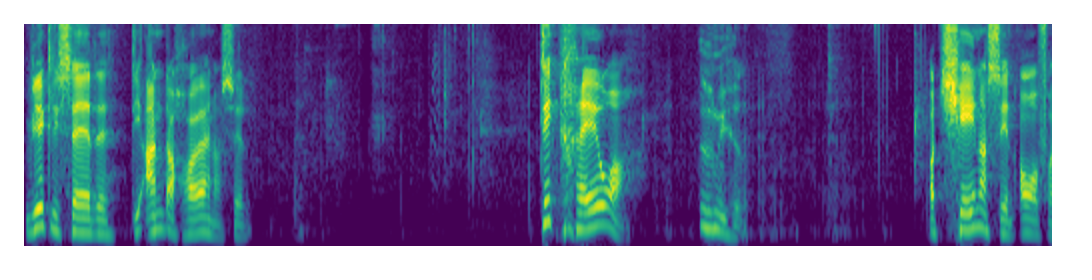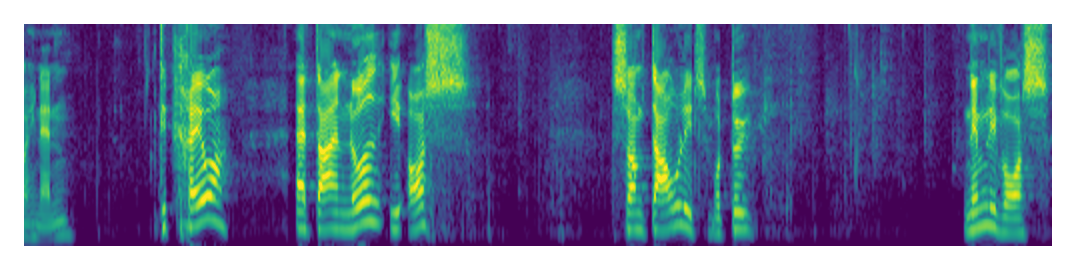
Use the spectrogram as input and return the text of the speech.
virkelig satte de andre højere end os selv. Det kræver ydmyghed og tjenersind over for hinanden. Det kræver, at der er noget i os, som dagligt må dø. Nemlig vores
